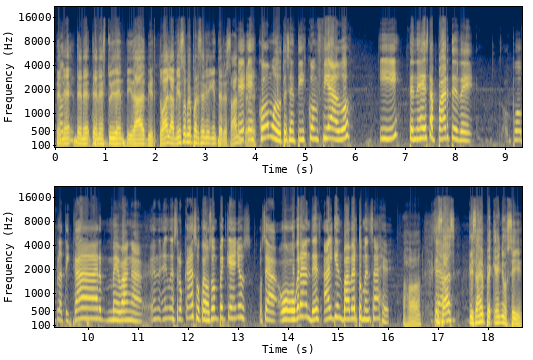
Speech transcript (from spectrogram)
Tenés, No- tenés- tenés tu identidad virtual. A mí eso me parece bien interesante. Es, es cómodo, te sentís confiado y tenés esta parte de puedo platicar, me van a... En, en nuestro caso, cuando son pequeños, o sea, o, o grandes, alguien va a ver tu mensaje. Ajá. sea- quizás, quizás en pequeño sí.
